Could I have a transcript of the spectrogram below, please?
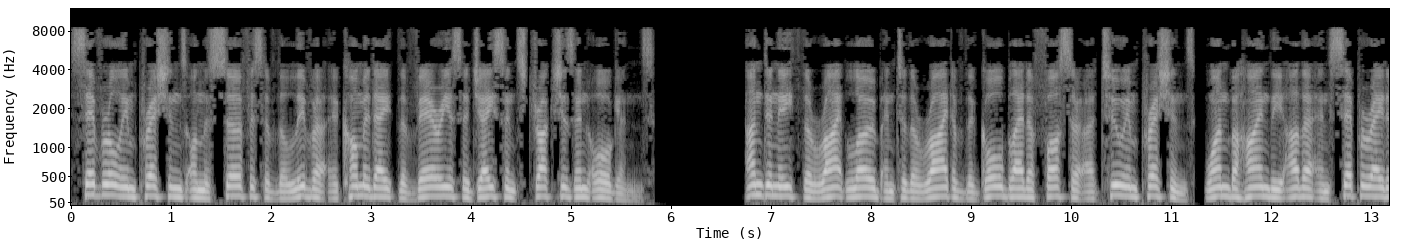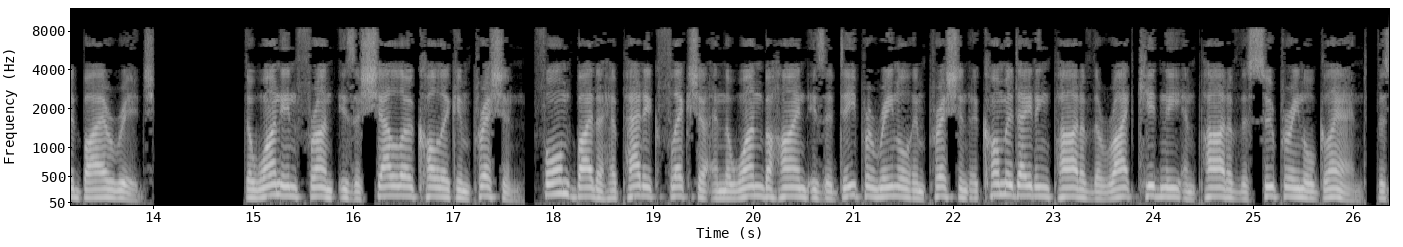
Several impressions on the surface of the liver accommodate the various adjacent structures and organs. Underneath the right lobe and to the right of the gallbladder fossa are two impressions, one behind the other and separated by a ridge. The one in front is a shallow colic impression, formed by the hepatic flexure and the one behind is a deeper renal impression accommodating part of the right kidney and part of the suprarenal gland. The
